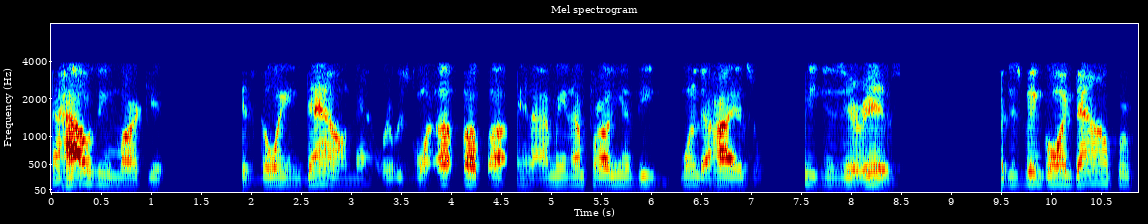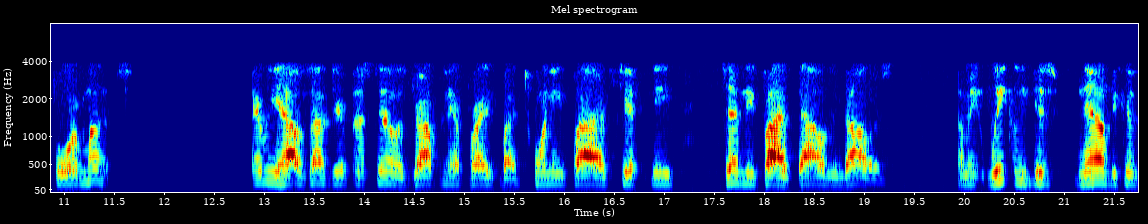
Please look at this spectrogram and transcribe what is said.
the housing market is going down now. It was going up, up, up. And I mean, I'm probably in the one of the highest regions there is. But it's been going down for four months. Every house out there for sale is dropping their price by twenty five, fifty, seventy five thousand dollars. I mean, weekly just now because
